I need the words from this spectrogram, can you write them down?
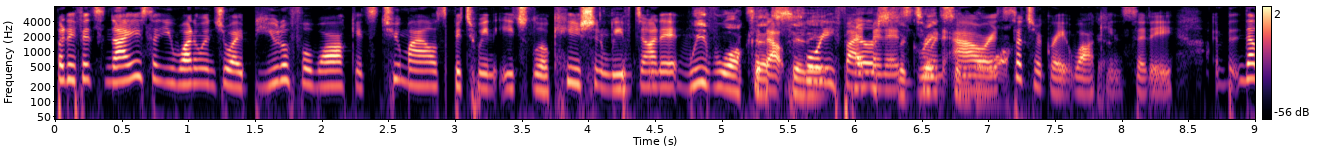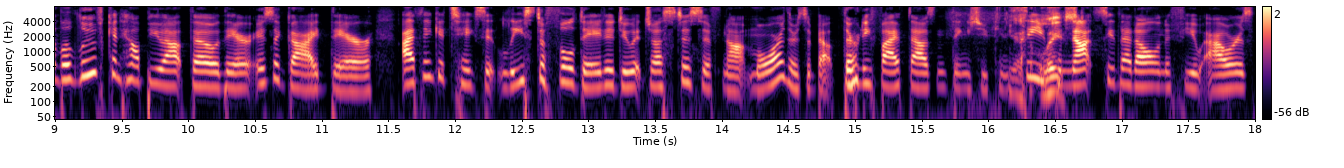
But if it's nice and you want to enjoy a beautiful walk, it's two miles between each location. We've done it. We've walked it's that about city. 45 Paris minutes to great an city to hour. It's such a great walking city. Now, the Louvre can help you out, though. There is a guide there. I think it takes at least a full day to do it justice, if not more. There's about 35,000 things you can Yeah, see. You least. cannot see that all in a few hours.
